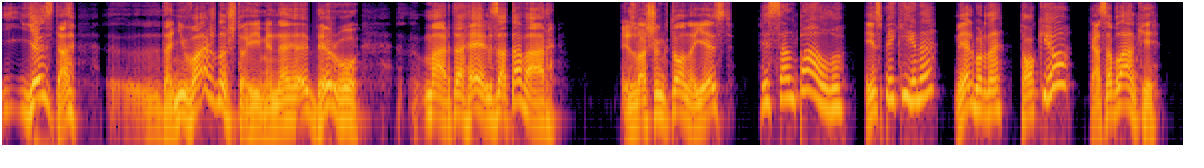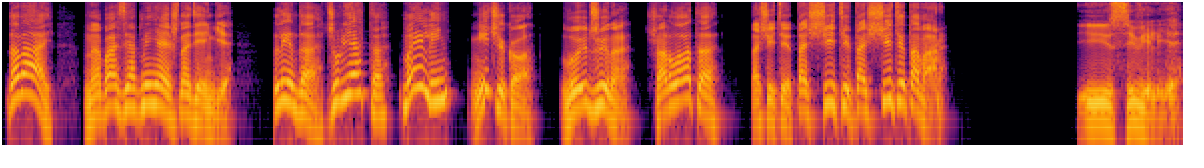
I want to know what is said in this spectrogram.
«Есть, да? Да неважно, что именно, беру. Марта Эльза, товар». «Из Вашингтона есть?» «Из Сан-Паулу, из Пекина, Мельбурна, Токио, Касабланки. Давай, на базе обменяешь на деньги. Линда, Джульетта, Мэйлинь, Мичико, Луиджина, Шарлотта. Тащите, тащите, тащите товар!» «Из Севильи».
